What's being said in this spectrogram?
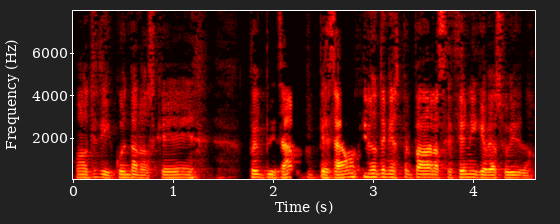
Bueno, Titi, cuéntanos que pensábamos que no tenías preparada la sección y que había subido.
